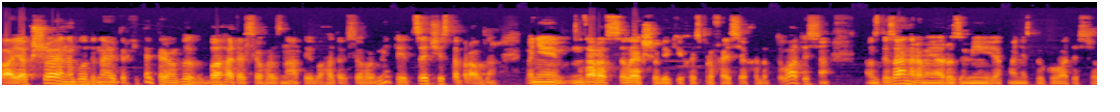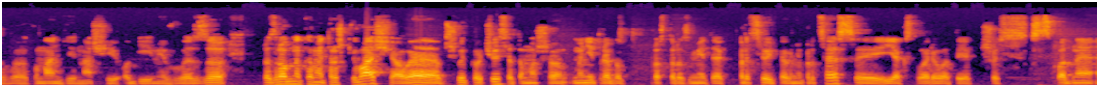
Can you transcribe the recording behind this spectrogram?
а якщо я не буду навіть архітектором, я буду багато всього знати і багато всього вміти. І це чиста правда. Мені зараз легше в якихось професіях адаптуватися. З дизайнерами я розумію, як мені спілкуватися в команді нашій обіймів. З розробниками трошки важче, але швидко вчуся, тому що мені треба просто розуміти, як працюють певні процеси, і як створювати як щось складне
